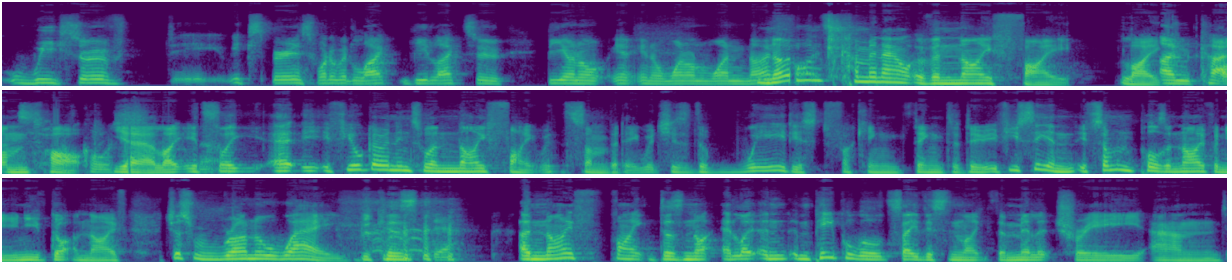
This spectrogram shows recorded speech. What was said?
we sort of experienced what it would like be like to be on a in, in a one-on-one knife. no fight. one's coming out of a knife fight like Uncut, on top. Yeah, like it's No. like uh, if you're going into a knife fight with somebody, which is the weirdest fucking thing to do. If you see an if someone pulls a knife on you and you've got a knife, just run away because Yeah. a knife fight does not and like and, and people will say this in like the military and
